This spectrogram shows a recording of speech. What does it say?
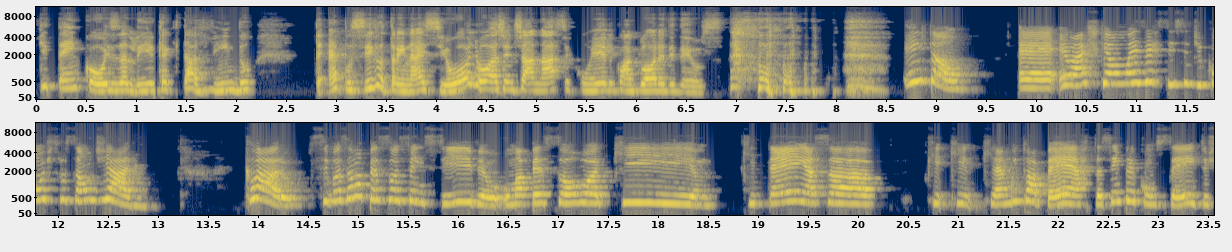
que tem coisa ali, o que é que está vindo? É possível treinar esse olho ou a gente já nasce com ele, com a glória de Deus? então, é, eu acho que é um exercício de construção diário Claro, se você é uma pessoa sensível, uma pessoa que, que tem essa. Que, que, que é muito aberta, sem preconceitos,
